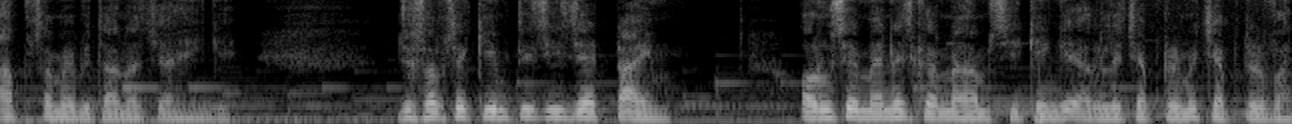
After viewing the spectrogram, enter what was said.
आप समय बिताना चाहेंगे। जो सबसे कीमती चीज़ है टाइम, और उसे मैनेज करना हम सीखेंगे अगले चैप्टर में, chapter one.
